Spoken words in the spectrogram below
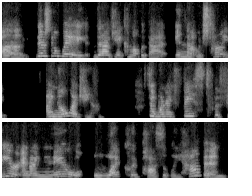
Um, there's no way that I can't come up with that in that much time. I know I can. So when I faced the fear and I knew what could possibly happen,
